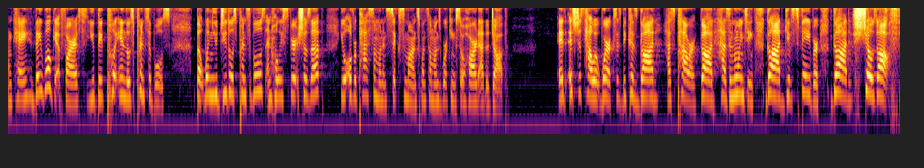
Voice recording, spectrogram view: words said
okay? They will get far if you, they put in those principles. But when you do those principles and Holy Spirit shows up, you'll overpass someone in six months when someone's working so hard at a job. It, it's just how it works. It's because God has power, God has anointing, God gives favor, God shows off.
